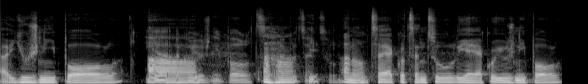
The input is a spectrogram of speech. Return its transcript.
eh, Južný pól. A, je jako Južný pól, C aha, jako cencůl. Ano, C jako cencůl je jako Južný pól.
